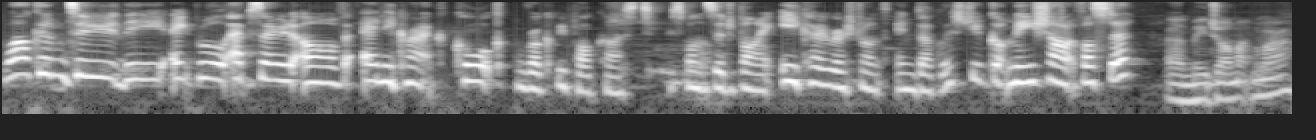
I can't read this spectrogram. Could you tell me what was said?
Welcome to the April episode of Any Crack Cork Rugby Podcast, sponsored by Eco Restaurant in Douglas. You've got me, Charlotte Foster, And me, John McNamara.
